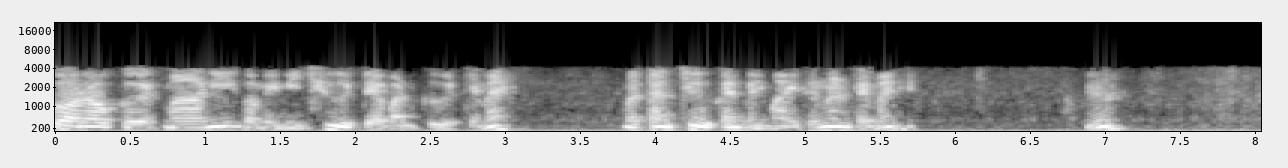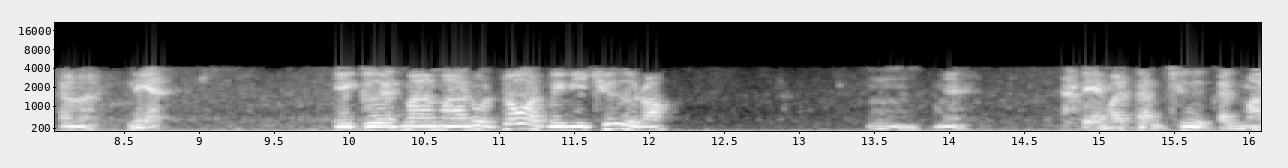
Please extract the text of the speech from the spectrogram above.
ก็เราเกิดมานี้ก็ไม่มีชื่อแต่วันเกิดใช่ไหมมาตั้งชื่อกันใหม่ๆทั้งนั้นใช่ไหมเนี่ย เนี่ยที่เกิดมามาโดดโดดไม่มีชื่อหรอกอืมเนี่ยแต่มาตั้งชื่อกันใหม่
